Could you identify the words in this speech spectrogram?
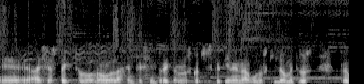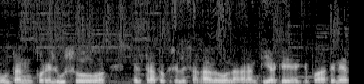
eh, a ese aspecto. ¿no? La gente siempre con los coches que tienen algunos kilómetros preguntan por el uso, el trato que se les ha dado, la garantía que, que pueda tener.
